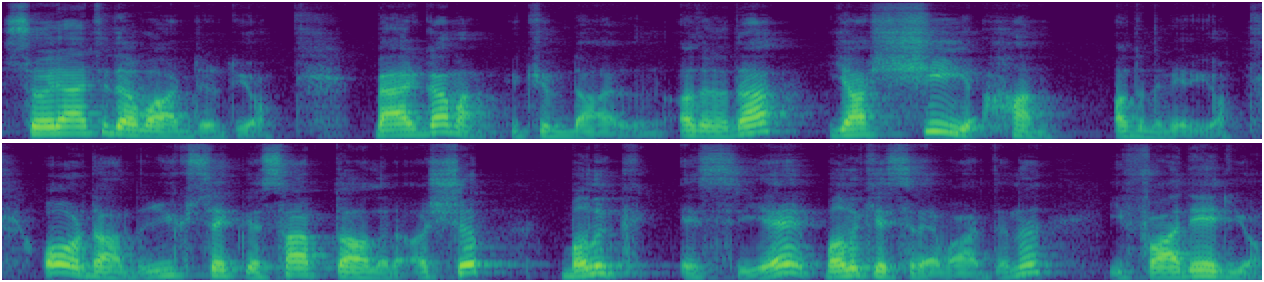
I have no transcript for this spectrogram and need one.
söylenti de vardır diyor. Bergama hükümdarının adına da Yaşi Han adını veriyor. Oradan da yüksek ve sarp dağları aşıp balık esriye, balık esire vardığını ifade ediyor.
